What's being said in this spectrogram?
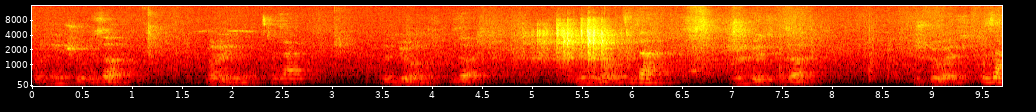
Корнійчук. За. За. Федіонов. За. Смірнова. За. Рудницький. За. Тишковець. За.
